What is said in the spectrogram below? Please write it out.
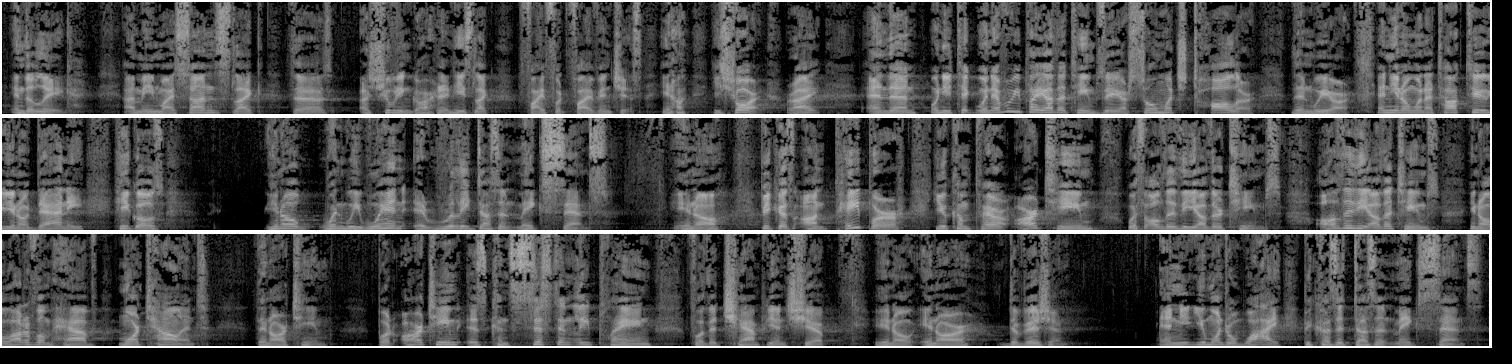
in the league. I mean, my son's like the a shooting guard, and he's like five foot five inches. You know, he's short, right? And then when you take, whenever we play other teams, they are so much taller than we are. And you know, when I talk to, you know, Danny, he goes, you know, when we win, it really doesn't make sense. You know, because on paper, you compare our team with all of the other teams. All of the other teams, you know, a lot of them have more talent than our team. But our team is consistently playing for the championship, you know, in our division. And you wonder why? Because it doesn't make sense.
